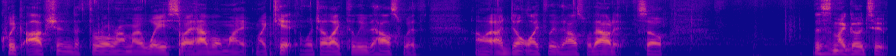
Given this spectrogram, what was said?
quick option to throw around my waist so I have all my, my kit, which I like to leave the house with. Uh, I don't like to leave the house without it. So this is my go-to.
